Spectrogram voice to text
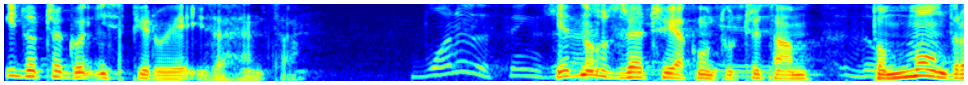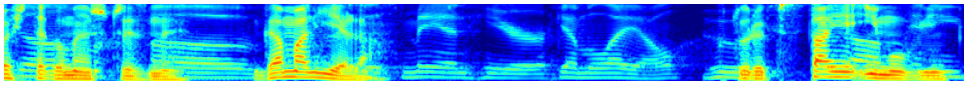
i do czego inspiruje i zachęca. Jedną z rzeczy, jaką tu czytam, to mądrość tego mężczyzny, Gamaliela, który wstaje i mówi:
